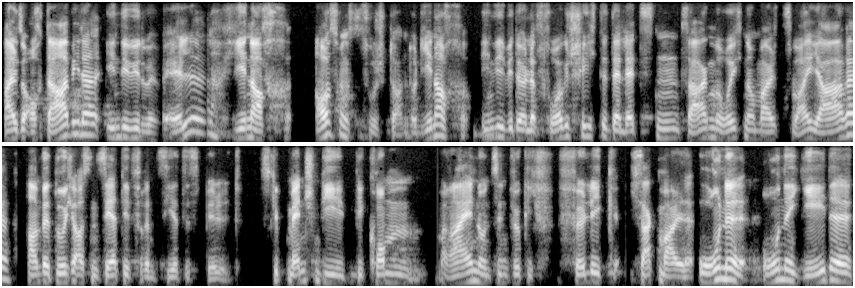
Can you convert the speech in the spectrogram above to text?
Also auch da wieder individuell, je nach Ausgangszustand und je nach individueller Vorgeschichte der letzten, sagen wir ruhig nochmal zwei Jahre, haben wir durchaus ein sehr differenziertes Bild. Es gibt Menschen, die, die kommen rein und sind wirklich völlig, ich sag mal, ohne, ohne jede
